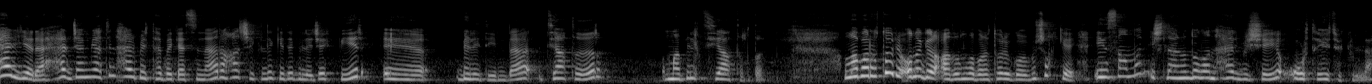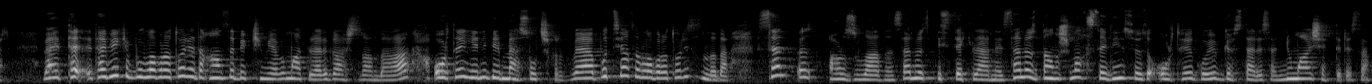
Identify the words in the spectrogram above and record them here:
Hər yerə, hər cəmiyyətin hər bir təbəqəsinə rahat şəkildə gedə biləcək bir e, belə deyim də, teatr mobil teatrdır. Laboratoriya ona görə adını laboratoriya qoymuşuq ki, insanlar işlərində olan hər bir şeyi ortaya tökürlər. Və tə təbii ki, bu laboratoriyada hansısa bir kimyəvi maddələri qarışdıranda ortaya yeni bir məhsul çıxır. Və bu teatr laboratoriyasında da sən öz arzularını, sən öz istəklərini, sən öz danışmaq istədiyin sözü ortaya qoyub göstərirsən, nümayiş etdirirsən.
